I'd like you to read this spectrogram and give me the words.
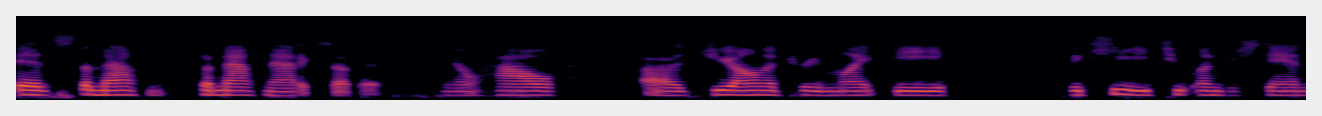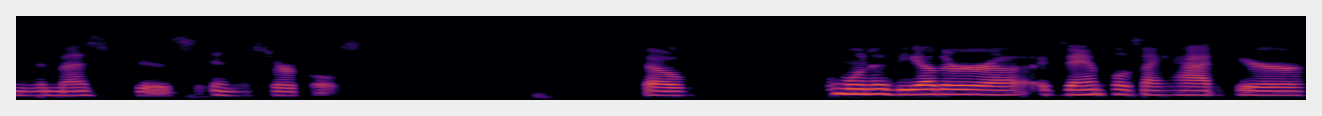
it's the math the mathematics of it. You know how uh, geometry might be the key to understanding the messages in the circles. So one of the other uh, examples I had here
